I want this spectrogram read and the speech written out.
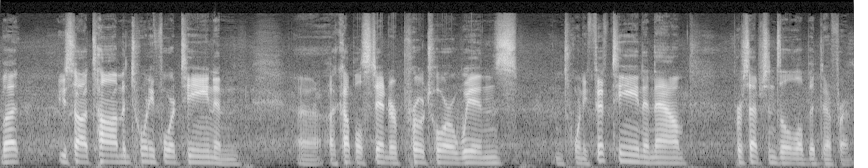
But you saw Tom in 2014 and uh, a couple standard Pro Tour wins in 2015, and now perception's a little bit different.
